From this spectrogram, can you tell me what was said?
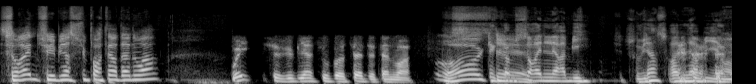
Soren, tu es bien supporter danois? Oui, je suis bien possède de Tanois. Ok. C'est comme Soren Lerby. Te souviens, Soren Lerby hein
